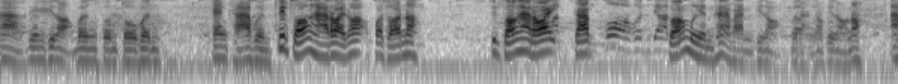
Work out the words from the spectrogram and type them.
อ่าเบิ้งพี่น้องเบิ้งตนโตเพิ่นแข้งขาเพิ่นสิบสองห้าร้อยเนาะพอสอนเนาะสิบสองห้าร้อยกับพ่อเพิ่นญาติสองหมื่นห้าพันพี่น้องตัวนั้นเนาะพี่น้องเนาะอะ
